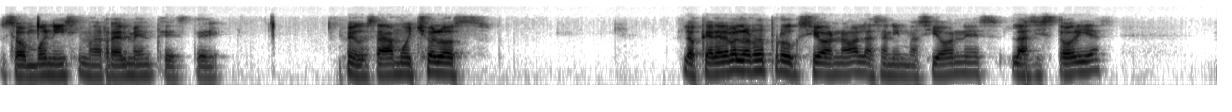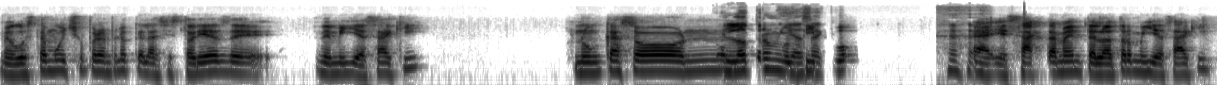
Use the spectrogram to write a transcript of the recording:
son buenísimas realmente. Este, me gustaba mucho los, lo que era el valor de producción, ¿no? Las animaciones, las historias. Me gusta mucho, por ejemplo, que las historias de, de Miyazaki nunca son... El otro Miyazaki. Ah, exactamente, el otro Miyazaki.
